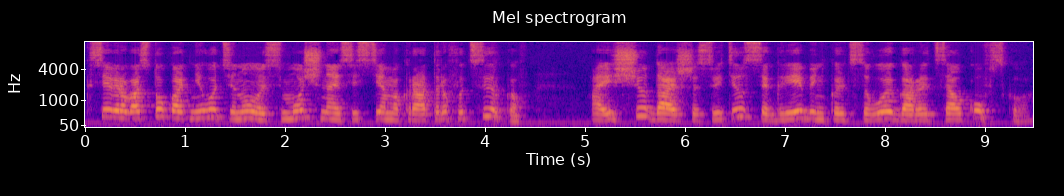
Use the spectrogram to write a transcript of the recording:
К северо-востоку от него тянулась мощная система кратеров и цирков – а еще дальше светился гребень кольцевой горы Циолковского.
